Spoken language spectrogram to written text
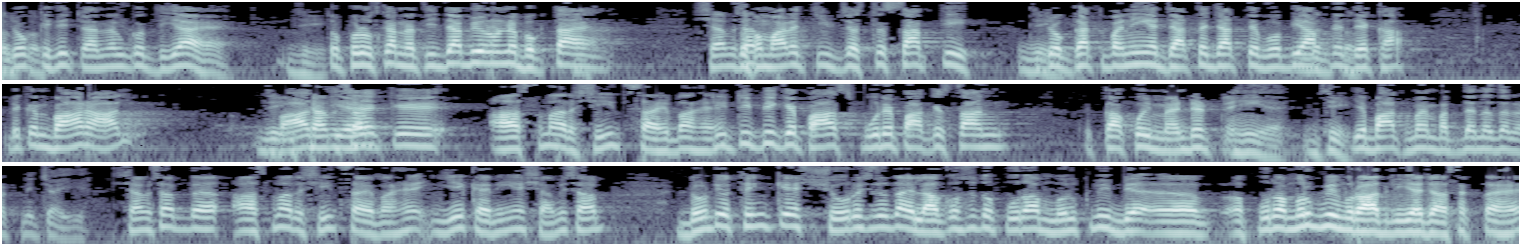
जो किसी चैनल को दिया है। तो फिर उसका नतीजा भी उन्होंने भुगता है। तो साहब हमारे चीफ जस्टिस साहब की जो। गत बनी है जाते जाते वो भी आपने देखा। लेकिन बहरहाल बात यह है कि आसमा रशीद साहिबा है। टीटीपी के पास पूरे पाकिस्तान का कोई मैंडेट नहीं है। जी। ये बात मैं मद्देनजर रखनी चाहिए। शामी साहब आसमा रशीद साहिबा है ये कह रही है शामी साहब डोंट यू थिंक के शोरशदा इलाकों से तो पूरा मुल्क भी पूरा मुल्क भी मुराद लिया जा सकता है?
